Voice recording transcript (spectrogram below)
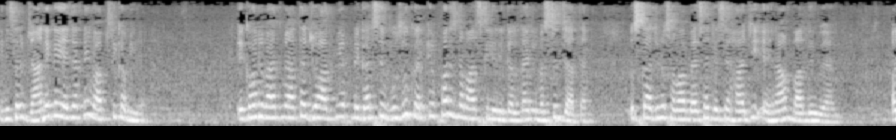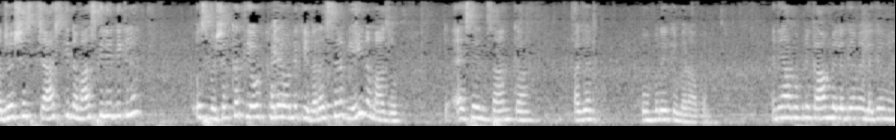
یعنی صرف جانے کا ہی اجر نہیں، واپسی کا بھی ہے۔ ایک اور روایت میں آتا ہے جو آدمی اپنے گھر سے وضو کر کے فرض نماز کے لیے نکلتا ہے یعنی مسجد جاتا ہے۔ اس کا اجر و ثواب ایسا جیسے حاجی احرام باندھے ہوئے آئے۔ اور جو شخص چاشت کی نماز کے لیے نکلے اس مشقت یا اٹھ کھڑے ہونے کی غرض صرف یہی نماز ہو، تو ایسے انسان کا اجر عمرے کے برابر یعنی آپ اپنے کام میں لگے ہوئے لگے ہوئے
